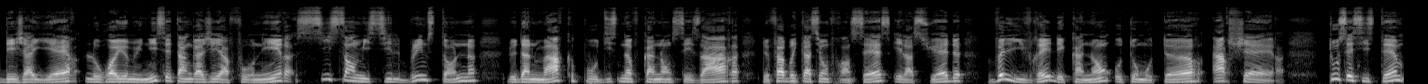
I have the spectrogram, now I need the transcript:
Déjà hier, le Royaume-Uni s'est engagé à fournir 600 missiles Brimstone, le Danemark pour 19 canons César de fabrication française et la Suède veut livrer des canons automoteurs Archer. Tous ces systèmes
